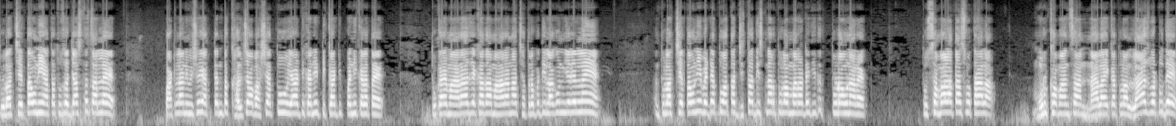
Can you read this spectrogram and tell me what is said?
तुला चेतावणी आता तुझं जास्त चाललंय. पाटलांविषयी अत्यंत खालच्या भाषेत तू या ठिकाणी टीका टिप्पणी करत आहे. तू काय महाराज एखादा महाराणा छत्रपती लागून गेलेला नाहीये? आणि तुला चेतावणी भेटत तू आता जिथं दिसणार तुला मराठी तिथं तुडवणार आहे. तू सांभाळ आता स्वतःला. मूर्ख माणसा नालायका तुला लाज वाटू दे.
